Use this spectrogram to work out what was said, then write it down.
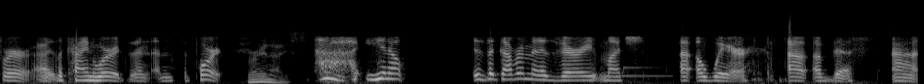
for uh, the kind words and, and support. Very nice. you know, the government is very much uh, aware uh, of this, uh,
